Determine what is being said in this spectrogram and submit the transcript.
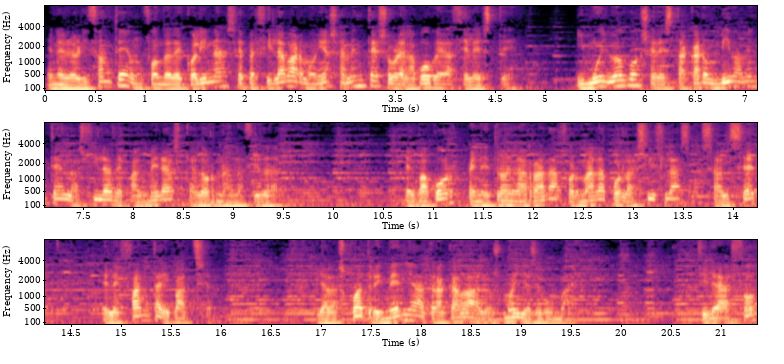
En el horizonte, un fondo de colinas se perfilaba armoniosamente sobre la bóveda celeste, y muy luego se destacaron vivamente las filas de palmeras que adornan la ciudad. El vapor penetró en la rada formada por las islas Salset, Elefanta y Batcher, y a las cuatro y media atracaba a los muelles de Bombay. Phileas Fogg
